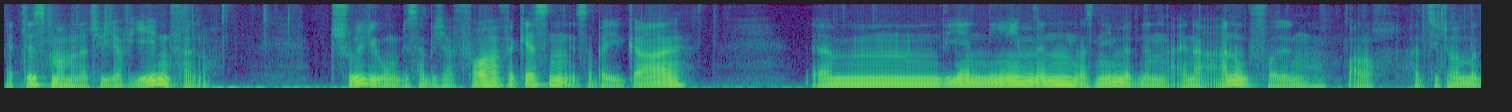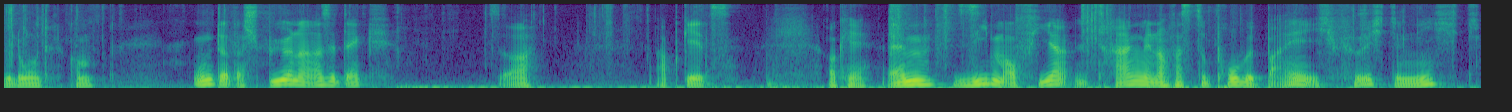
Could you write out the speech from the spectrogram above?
Ja, das machen wir natürlich auf jeden Fall noch. Entschuldigung, das habe ich ja vorher vergessen, ist aber egal. Ähm, wir nehmen, was nehmen wir denn? Eine Ahnung folgen. War doch, hat sich doch immer gelohnt. Komm, unter das Spürnase-Deck. So, Ab geht's. Okay, ähm, 7 auf 4. Tragen wir noch was zur Probe bei? Ich fürchte nicht.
